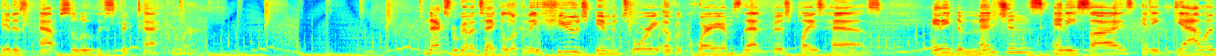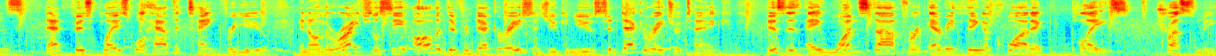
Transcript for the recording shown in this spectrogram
It is absolutely spectacular. Next, we're going to take a look at the huge inventory of aquariums that fish place has. Any dimensions, any size, any gallons, that fish place will have the tank for you. And on the right, you'll see all the different decorations you can use to decorate your tank. This is a one-stop for everything aquatic place. Trust me.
